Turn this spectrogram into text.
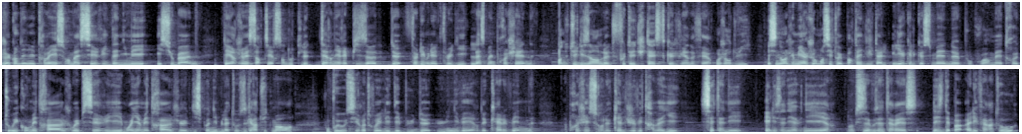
Je continue de travailler sur ma série d'animés Isuban. D'ailleurs, je vais sortir sans doute le dernier épisode de 30 Minutes 3D la semaine prochaine en utilisant le footage test que je viens de faire aujourd'hui. Et sinon, j'ai mis à jour mon site web Portail Digital il y a quelques semaines pour pouvoir mettre tous mes courts-métrages, web-séries et moyens-métrages disponibles à tous gratuitement. Vous pouvez aussi retrouver les débuts de l'univers de Kelvin, un projet sur lequel je vais travailler cette année et les années à venir. Donc si ça vous intéresse, n'hésitez pas à aller faire un tour.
